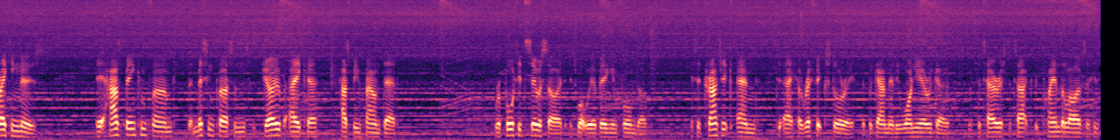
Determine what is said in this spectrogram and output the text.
Breaking news. It has been confirmed that missing persons Job Aker has been found dead. Reported suicide is what we are being informed of. It's a tragic end to a horrific story that began nearly one year ago with the terrorist attack that claimed the lives of his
